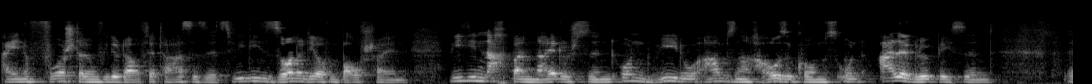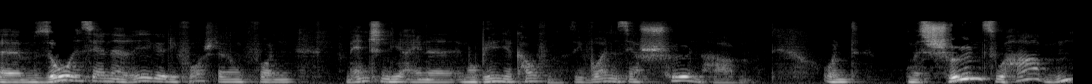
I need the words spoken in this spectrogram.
eine Vorstellung, wie du da auf der Tasse sitzt, wie die Sonne dir auf den Bauch scheint, wie die Nachbarn neidisch sind und wie du abends nach Hause kommst und alle glücklich sind. Ähm, so ist ja in der Regel die Vorstellung von Menschen, die eine Immobilie kaufen. Sie wollen es ja schön haben. Und um es schön zu haben,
